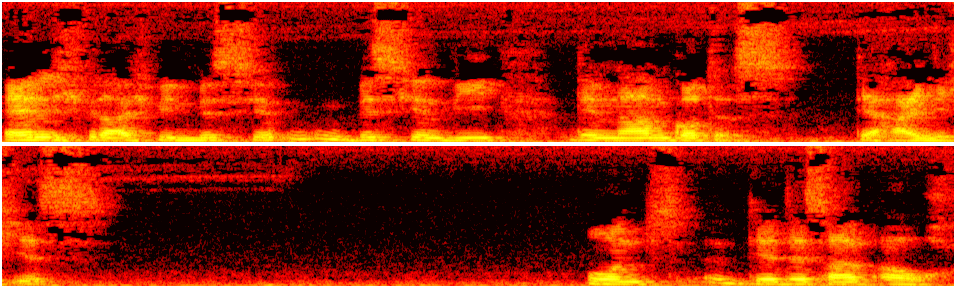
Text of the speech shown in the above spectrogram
Ähnlich vielleicht wie ein bisschen, ein bisschen wie den Namen Gottes, der heilig ist und der deshalb auch,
